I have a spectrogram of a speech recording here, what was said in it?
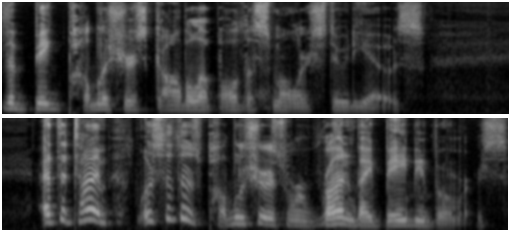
the big publishers gobble up all the smaller studios. At the time, most of those publishers were run by baby boomers,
